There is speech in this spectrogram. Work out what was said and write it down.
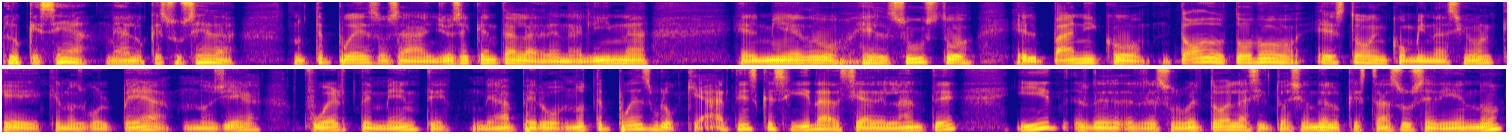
lo que sea, mira, lo que suceda. No te puedes, o sea, yo sé que entra la adrenalina, el miedo, el susto, el pánico, todo, todo esto en combinación que, nos golpea, nos llega fuertemente, pero no te puedes bloquear, tienes que seguir hacia adelante y resolver toda la situación de lo que está sucediendo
